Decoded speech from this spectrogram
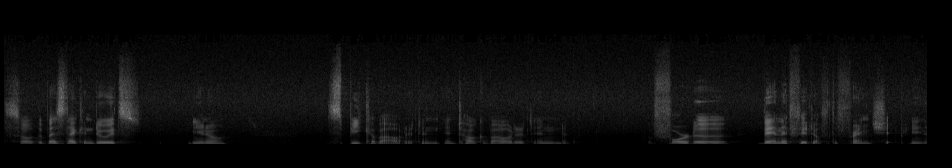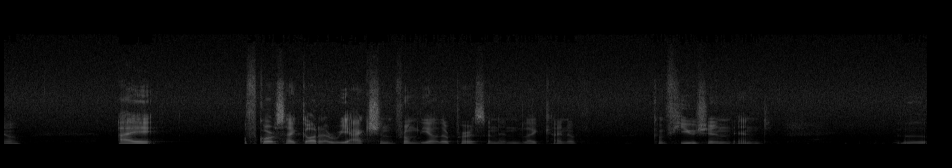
so the best I can do is, you know, speak about it and, and talk about it and for the benefit of the friendship, you know. I of course I got a reaction from the other person and like kind of confusion and uh,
